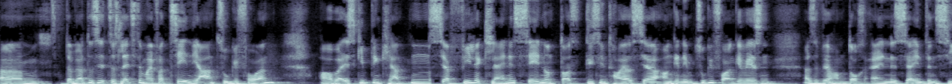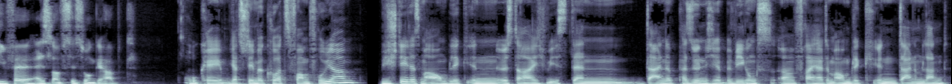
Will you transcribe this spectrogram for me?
Ähm, der Wörthersee ist das letzte Mal vor zehn Jahren zugefroren. Aber es gibt in Kärnten sehr viele kleine Seen und das, die sind heuer sehr angenehm zugefroren gewesen. Also wir haben doch eine sehr intensive Eislaufsaison gehabt. Okay, jetzt stehen wir kurz vorm Frühjahr. Wie steht es im Augenblick in Österreich? Wie ist denn deine persönliche Bewegungsfreiheit im Augenblick in deinem Land?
